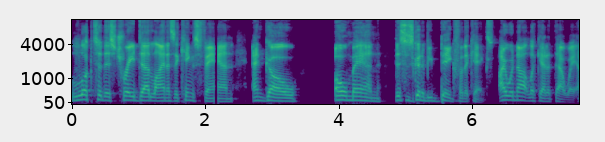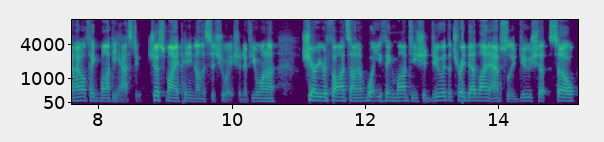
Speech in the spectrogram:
look to this trade deadline as a Kings fan and go, oh man, this is going to be big for the Kings. I would not look at it that way. And I don't think Monte has to. Just my opinion on the situation. If you want to share your thoughts on what you think Monte should do at the trade deadline, absolutely do so.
